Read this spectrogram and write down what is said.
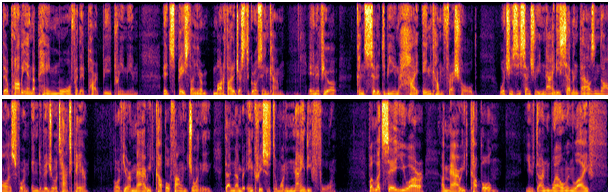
they'll probably end up paying more for their Part B premium. It's based on your modified adjusted gross income. And if you're considered to be in a high income threshold, which is essentially $97,000 for an individual taxpayer, or if you're a married couple filing jointly, that number increases to 194. But let's say you are a married couple, you've done well in life,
